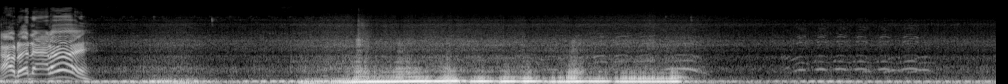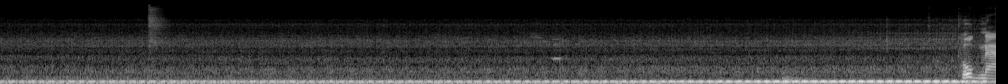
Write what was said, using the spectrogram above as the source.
เอาเดินหน้าเลย ทุกนา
